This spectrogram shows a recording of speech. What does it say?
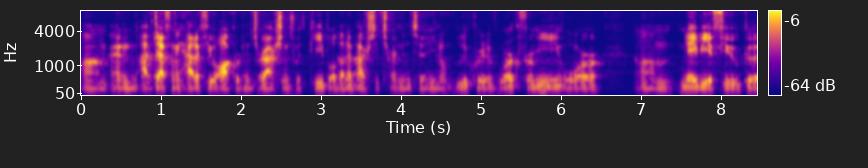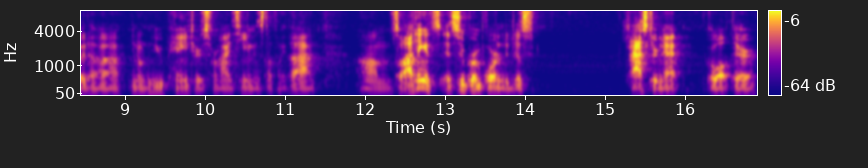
Um, and I've definitely had a few awkward interactions with people that have actually turned into you know lucrative work for me, or um, maybe a few good uh, you know new painters for my team and stuff like that. Um, so I think it's it's super important to just cast your net, go out there,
